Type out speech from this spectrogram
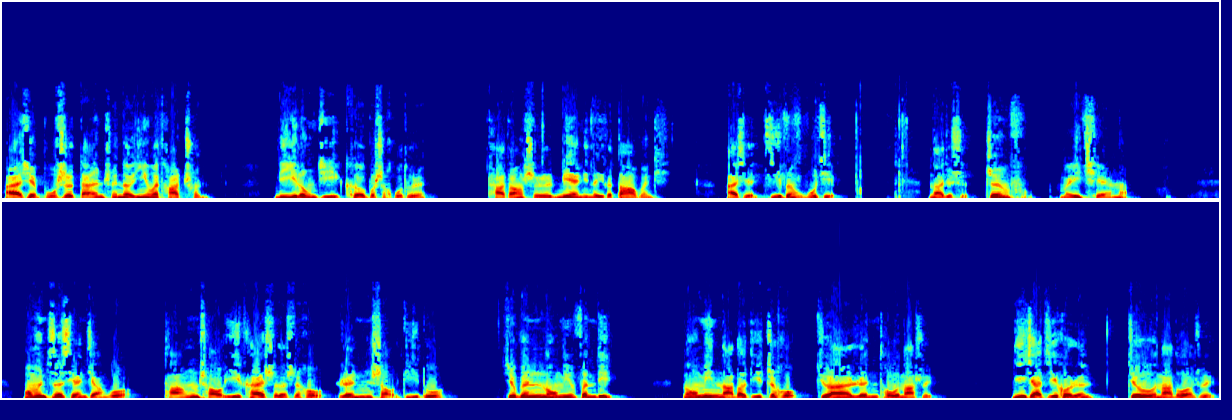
而且不是单纯的因为他蠢，李隆基可不是糊涂人，他当时面临的一个大问题，而且基本无解，那就是政府没钱了。我们之前讲过。唐朝一开始的时候，人少地多，就跟农民分地，农民拿到地之后就按人头纳税，你家几口人就纳多少税。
